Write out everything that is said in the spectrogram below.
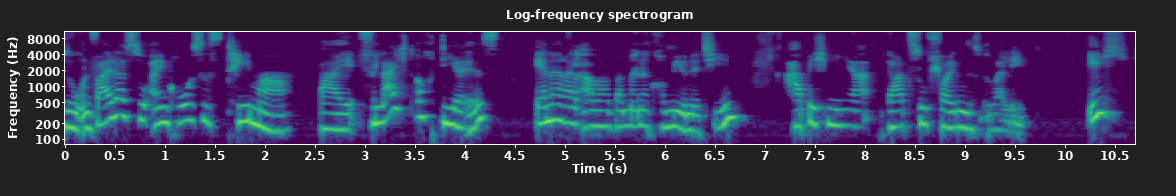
So, und weil das so ein großes Thema bei vielleicht auch dir ist, generell aber bei meiner Community, habe ich mir dazu Folgendes überlegt. Ich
